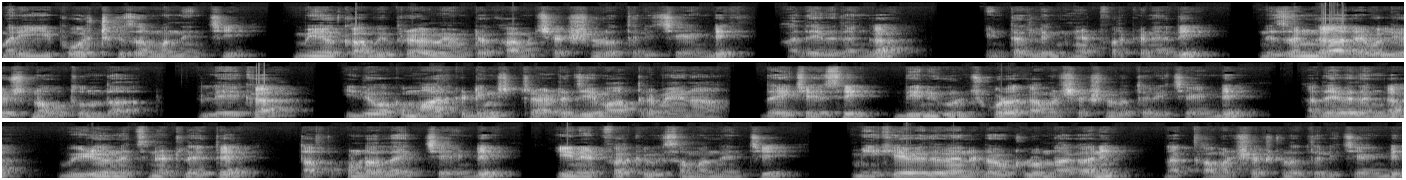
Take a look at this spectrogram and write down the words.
మరి ఈ పోస్ట్కి సంబంధించి మీ యొక్క అభిప్రాయం ఏమిటో కామెంట్ సెక్షన్లో తెలియచేయండి. అదేవిధంగా ఇంటర్లింక్ నెట్వర్క్ అనేది నిజంగా రెవల్యూషన్ అవుతుందా? లేక ఇది ఒక మార్కెటింగ్ స్ట్రాటజీ మాత్రమేనా? దయచేసి దీని గురించి కూడా కామెంట్ సెక్షన్లో తెలియచేయండి. అదేవిధంగా వీడియో నచ్చినట్లయితే తప్పకుండా లైక్ చేయండి. ఈ నెట్వర్క్కి సంబంధించి మీకు ఏ విధమైన డౌట్లు ఉన్నా కానీ నాకు కామెంట్ సెక్షన్లో తెలియచేయండి.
